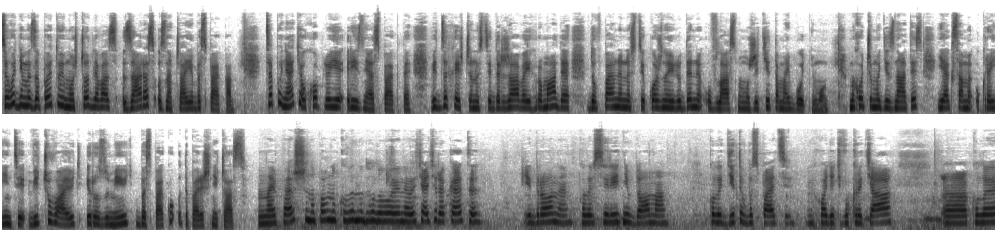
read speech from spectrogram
Сьогодні ми запитуємо, що для вас зараз означає безпека. Це поняття охоплює різні аспекти: від захищеності держави і громади до впевненості кожної людини у власному житті та майбутньому. Ми хочемо дізнатись, як саме українці відчувають і розуміють безпеку у теперішній час. Найперше, напевно, коли над головою не летять ракети і дрони, коли всі рідні вдома, коли діти в безпеці, не ходять в укриття, коли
